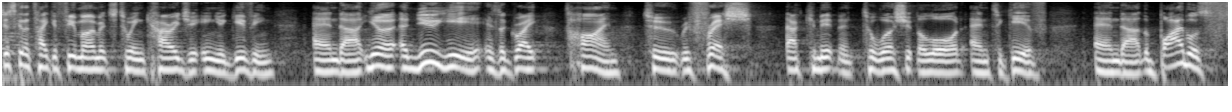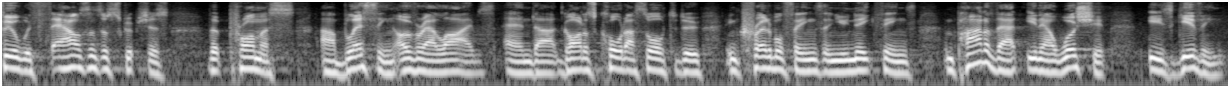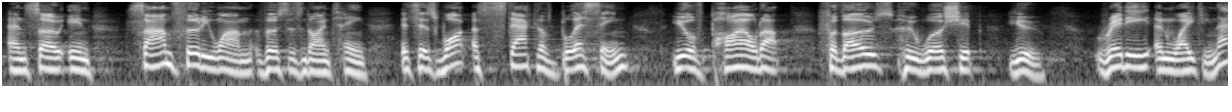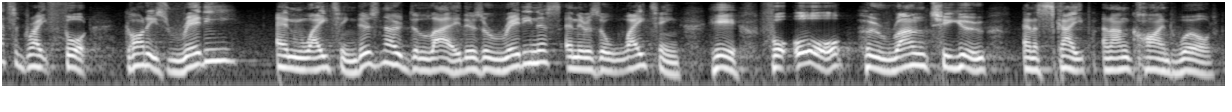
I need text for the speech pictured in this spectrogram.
just going to take a few moments to encourage you in your giving. And uh, you know, a new year is a great time to refresh our commitment to worship the Lord and to give. And uh, the Bible is filled with thousands of scriptures that promise uh, blessing over our lives. And uh, God has called us all to do incredible things and unique things. And part of that in our worship is giving. And so in Psalm 31, verses 19, it says, What a stack of blessing you have piled up for those who worship you. Ready and waiting. That's a great thought. God is ready and waiting. There's no delay. There's a readiness and there is a waiting here for all who run to you and escape an unkind world.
